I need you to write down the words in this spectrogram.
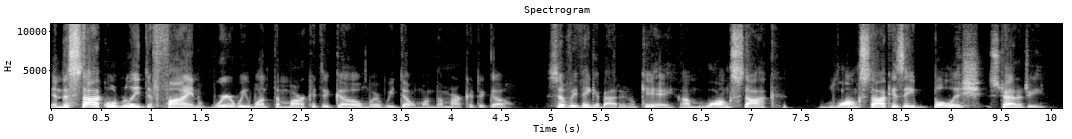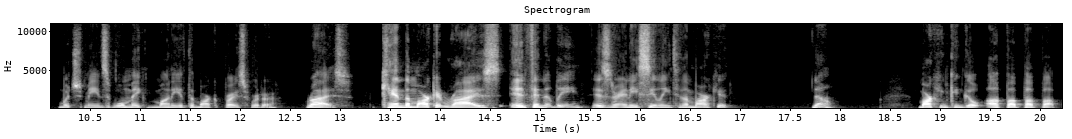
And the stock will really define where we want the market to go and where we don't want the market to go. So if we think about it, okay, I'm long stock. Long stock is a bullish strategy, which means we'll make money if the market price were to rise. Can the market rise infinitely? Is there any ceiling to the market? No. Market can go up, up, up, up.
